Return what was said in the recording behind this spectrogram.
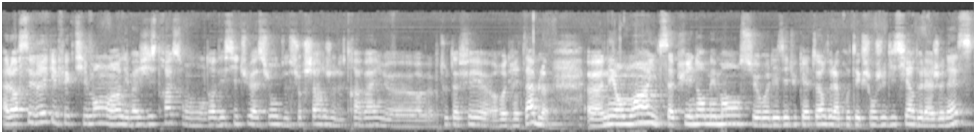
Alors c'est vrai qu'effectivement, hein, les magistrats sont dans des situations de surcharge de travail euh, tout à fait euh, regrettables. Euh, néanmoins, ils s'appuient énormément sur les éducateurs de la protection judiciaire de la jeunesse,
